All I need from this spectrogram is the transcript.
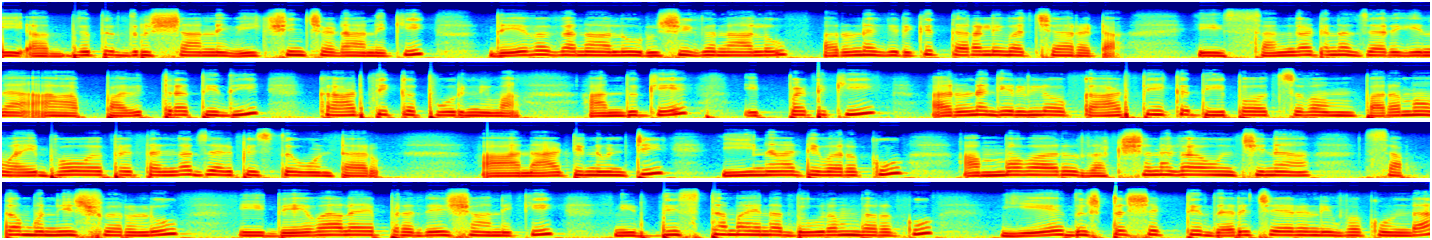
ఈ అద్భుత దృశ్యాన్ని వీక్షించడానికి దేవగణాలు ఋషిగణాలు అరుణగిరికి తరలి వచ్చారట ఈ సంఘటన జరిగిన ఆ పవిత్ర తిథి కార్తీక పూర్ణిమ. అందుకే ఇప్పటికీ అరుణగిరిలో కార్తీక దీపోత్సవం పరమ వైభవపేతంగా జరిపిస్తూ ఉంటారు. ఆనాటి నుండి ఈనాటి వరకు అమ్మవారు రక్షణగా ఉంచిన సప్తమునీశ్వరులు ఈ దేవాలయ ప్రదేశానికి నిర్దిష్టమైన దూరం వరకు ఏ దుష్టశక్తి దరిచేరనివ్వకుండా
